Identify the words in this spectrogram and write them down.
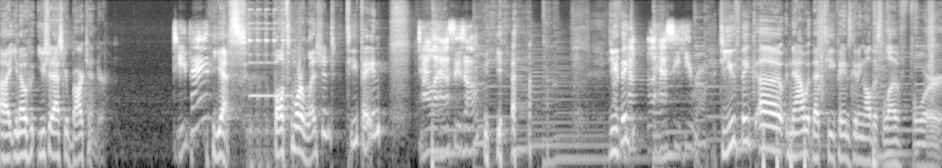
Uh, you know, you should ask your bartender. T Pain, Yes, Baltimore legend T Pain. Tallahassee's own. Do you think? Tallahassee hero? Do you think uh, now that T Pain's getting all this love for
